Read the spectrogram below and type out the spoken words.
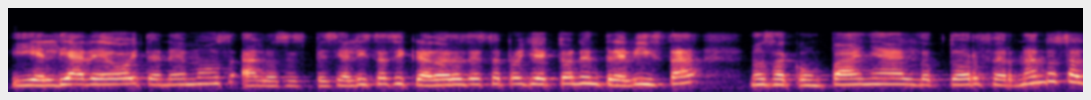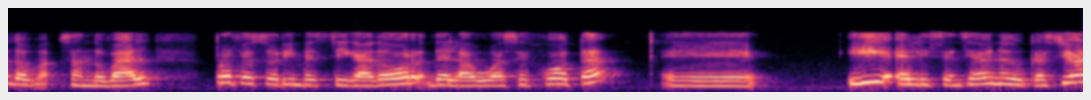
Y el día de hoy tenemos a los especialistas y creadores de este proyecto en entrevista. Nos acompaña el doctor Fernando Sandoval, profesor investigador de la UACJ. Eh, y el licenciado en educación,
